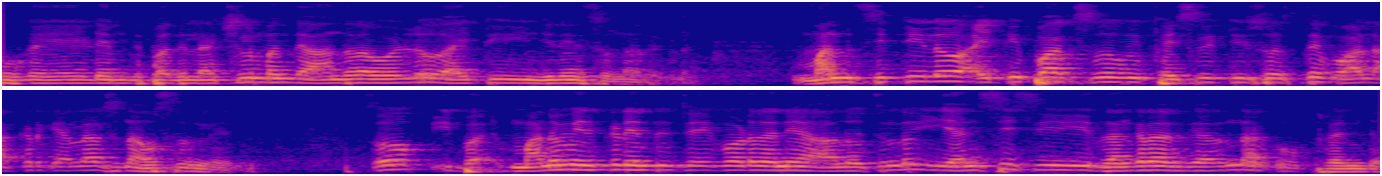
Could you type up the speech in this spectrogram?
ఒక ఏడెనిమిది పది లక్షల మంది ఆంధ్ర వాళ్ళు ఐటీ ఇంజనీర్స్ ఉన్నారు ఇక్కడ. మన సిటీలో ఐటీ పార్క్స్ ఫెసిలిటీస్ వస్తే వాళ్ళు అక్కడికి వెళ్ళాల్సిన అవసరం లేదు. సో మనం ఇక్కడ ఎందుకు చేయకూడదనే ఆలోచనలో ఈ ఎన్సీసీ రంగరాజు గారు నాకు ఫ్రెండ్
